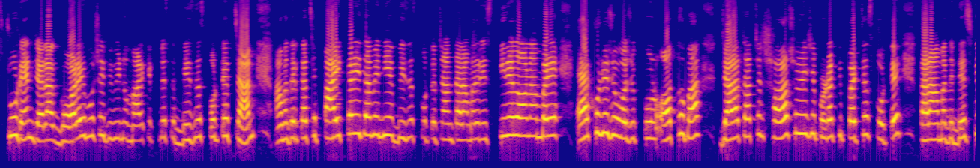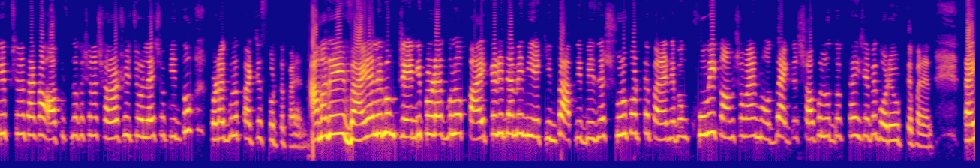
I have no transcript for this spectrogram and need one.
স্টুডেন্ট যারা ঘরে বসে বিভিন্ন মার্কেট প্লেসে বিজনেস করতে চান, আমাদের কাছে পাইকারি দামে নিয়ে বিজনেস করতে চান, তারা আমাদের স্ক্রিনে দেওয়া নাম্বারে এখনই যোগাযোগ করুন, অথবা যারা চাচ্ছেন সরাসরি এসে প্রোডাক্টটি পারচেস করতে, তারা আমাদের ডেসক্রিপশনে থাকা অফিস লোকেশনে সরাসরি চলে এসো কিন্তু প্রোডাক্টগুলো পারচেস করতে পারেন। আমাদের এই ভাইরাল এবং ট্রেন্ডি প্রোডাক্টগুলো পাইকারি দামে নিয়ে কিন্তু আপনি বিজনেস শুরু করতে পারেন এবং খুবই কম সময়ের মধ্যে একজন সফল উদ্যোক্তা হিসেবে গড়ে উঠতে পারেন। তাই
